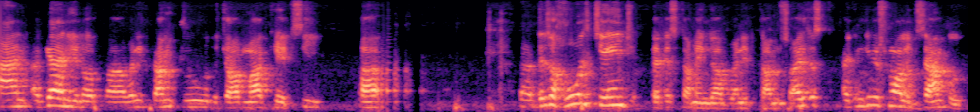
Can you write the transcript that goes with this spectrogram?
And again, you know, uh, when it comes to the job market, see, uh, uh, there's a whole change that is coming up when it comes. So I just, I can give you a small example.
